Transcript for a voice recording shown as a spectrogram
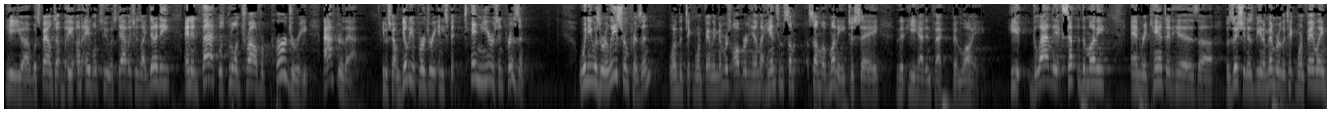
He uh, was found to be unable to establish his identity and, in fact, was put on trial for perjury after that. He was found guilty of perjury and he spent 10 years in prison. When he was released from prison, one of the Tichborne family members offered him a handsome sum, sum of money to say that he had in fact been lying. He gladly accepted the money and recanted his uh, position as being a member of the Tichborne family,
